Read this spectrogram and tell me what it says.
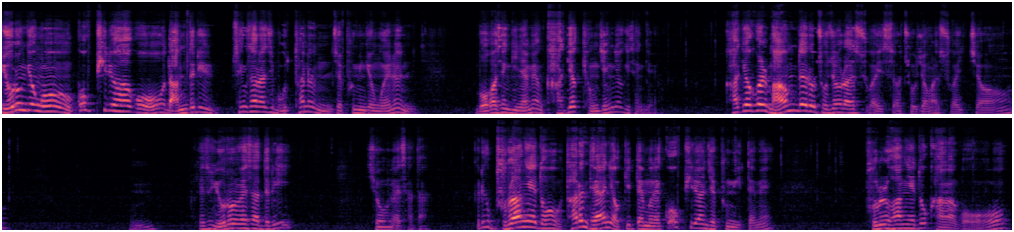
이런 경우 꼭 필요하고 남들이 생산하지 못하는 제품인 경우에는 뭐가 생기냐면 가격 경쟁력이 생겨요. 가격을 마음대로 조절할 수가 있어, 조정할 수가 있죠. 음. 그래서 이런 회사들이 좋은 회사다. 그리고 불황에도 다른 대안이 없기 때문에 꼭 필요한 제품이기 때문에 불황에도 강하고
